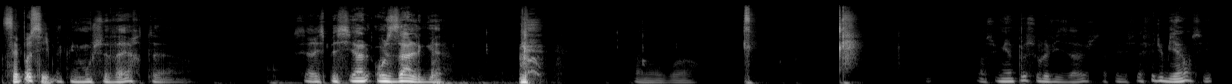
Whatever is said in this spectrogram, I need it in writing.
C'est possible. avec une mousse verte. Série spéciale aux algues. Allons voir. On s'est mis un peu sur le visage, ça fait, ça fait du bien aussi.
